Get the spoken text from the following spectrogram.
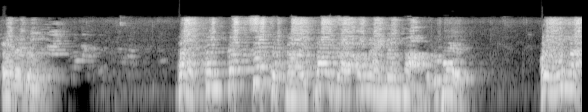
Em nói đúng phải cung cấp suốt cuộc đời, bao giờ ông này ngừng thở thì thôi. Có đúng không ạ?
